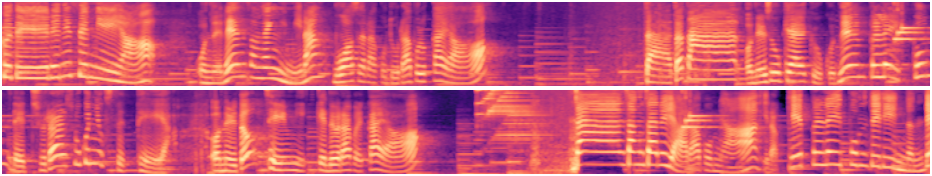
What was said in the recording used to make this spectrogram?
친구들, 해니쌤이에요. 오늘은 선생님이랑 무엇을 하고 놀아볼까요? 짜자잔! 오늘 소개할 교구는 플레이폼 내추럴 소근육 세트예요. 오늘도 재미있게 놀아볼까요? 짠! 상자를 열어보면 이렇게 플레이폼들이 있는데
